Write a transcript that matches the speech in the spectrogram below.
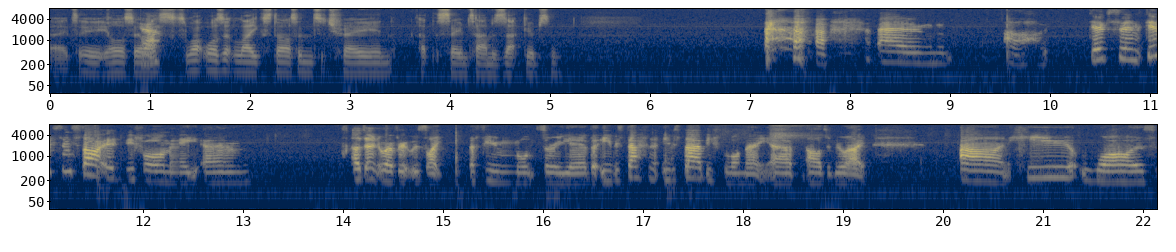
Right, he also Yeah. asks, what was it like starting to train at the same time as Zack Gibson? um, ah, Gibson Gibson started before me. Um, I don't know whether it was like a few months or a year, but he was definitely he was there before me, uh, RWA, and he was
